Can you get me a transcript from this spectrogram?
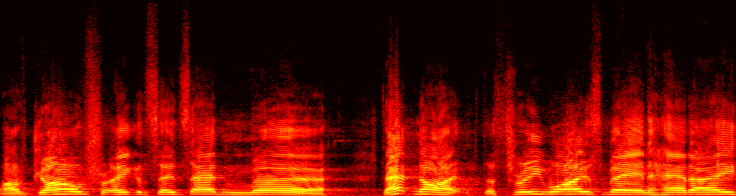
of gold, frankincense, and myrrh. That night, the three wise men had a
